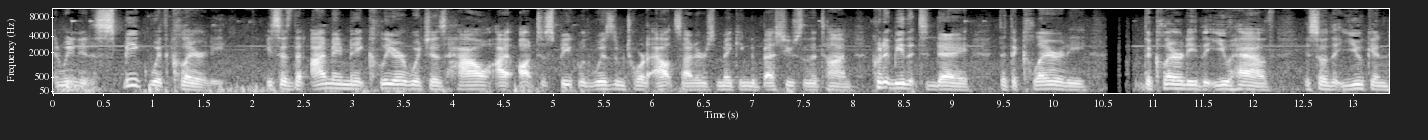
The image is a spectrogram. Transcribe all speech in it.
And we need to speak with clarity. He says that I may make clear which is how I ought to speak with wisdom toward outsiders, making the best use of the time. Could it be that today that the clarity, the clarity that you have is so that you can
